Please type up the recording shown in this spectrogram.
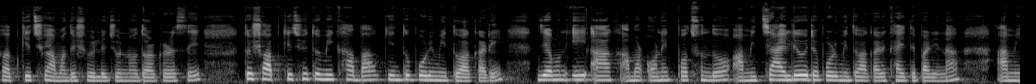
সব কিছুই আমাদের শরীরের জন্য দরকার আছে। তো সব কিছুই তুমি খাবা কিন্তু পরিমিত আকারে। যেমন এই আখ আমার অনেক পছন্দ। আমি চাইলেও এটা পরিমিত আকারে খাইতে পারি না। আমি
